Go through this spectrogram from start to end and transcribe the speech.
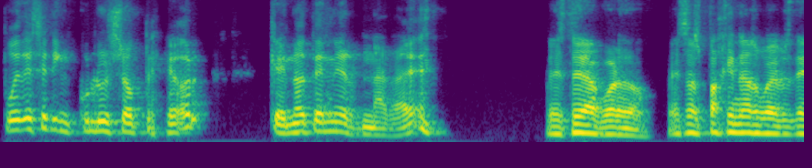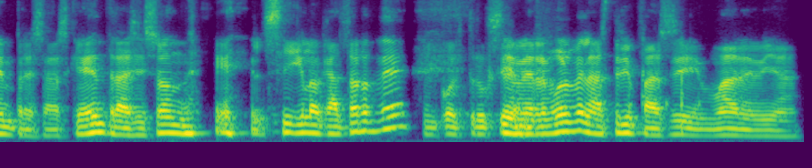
puede ser incluso peor que no tener nada, ¿eh? Estoy de acuerdo. Esas páginas web de empresas que entras y son del siglo XIV, en construcción. Se me revuelven las tripas, sí, madre mía.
